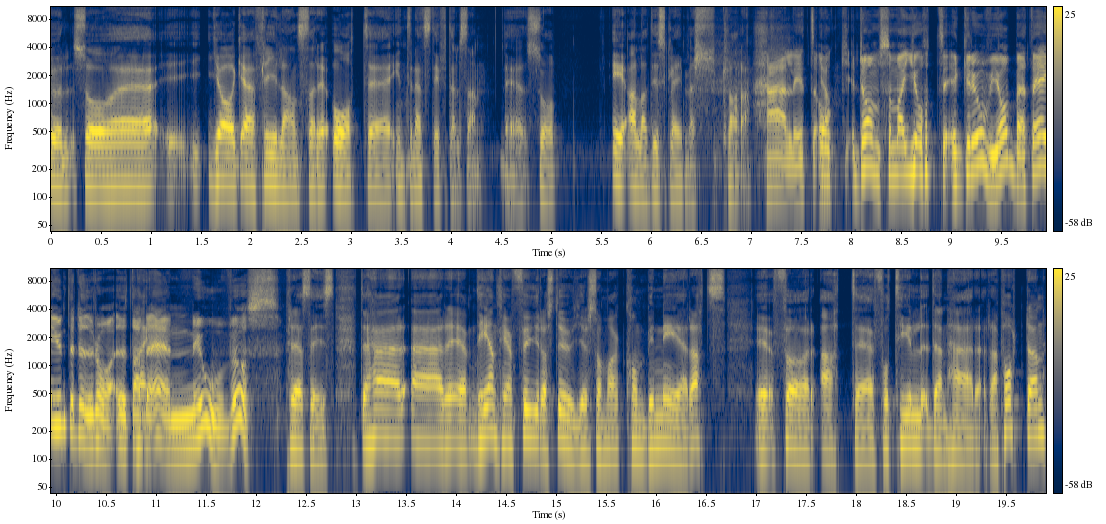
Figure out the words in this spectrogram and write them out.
skull så eh, jag är frilansare åt eh, Internetstiftelsen. Eh, så är alla disclaimers klara. Härligt! Ja. Och de som har gjort grovjobbet är ju inte du då, utan Nej. det är Novus. Precis. Det här är, det är egentligen fyra studier som har kombinerats för att få till den här rapporten.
